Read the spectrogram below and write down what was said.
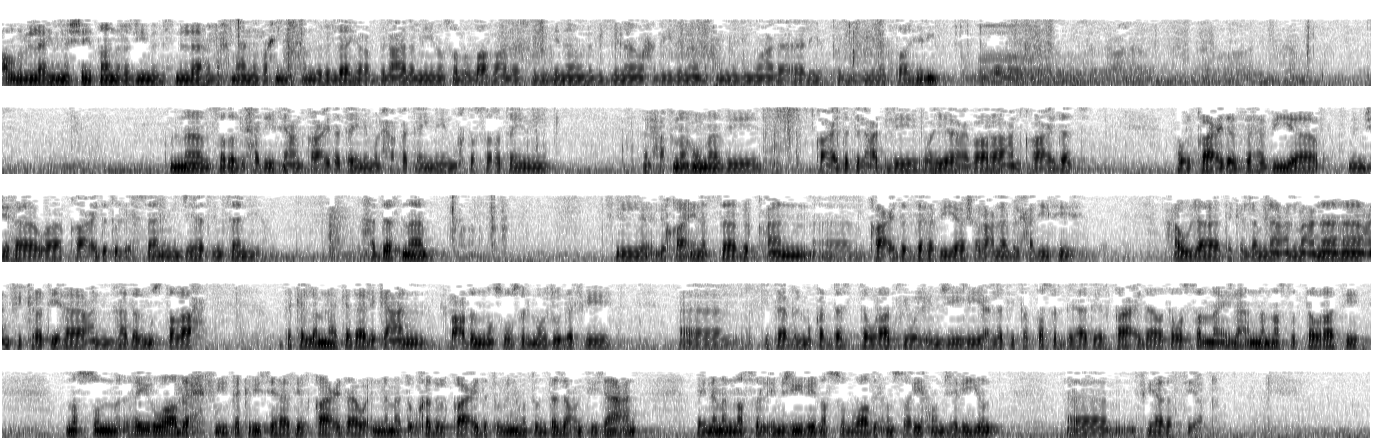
أعوذ بالله من الشيطان الرجيم. بسم الله الرحمن الرحيم. الحمد لله رب العالمين وصلى الله على سيدنا ونبينا وحبيبنا محمد وعلى آله الطيبين الطاهرين. كنا بصدد الحديث عن قاعدتين ملحقتين مختصرتين. ألحقناهما بقاعدة العدل وهي عبارة عن قاعدة أو القاعدة الذهبية من جهة وقاعدة الإحسان من جهة ثانية. تحدثنا في لقائنا السابق عن القاعدة الذهبية شرعنا بالحديث حولها تكلمنا عن معناها عن فكرتها عن هذا المصطلح. تكلمنا كذلك عن بعض النصوص الموجودة في الكتاب المقدس التوراتي والإنجيلي التي تتصل بهذه القاعدة. وتوصلنا إلى أن النص التوراتي نص غير واضح في تكريس هذه القاعدة وإنما تؤخذ القاعدة منه تنتزع انتزاعا بينما النص الإنجيلي نص واضح صريح جلي في هذا السياق.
